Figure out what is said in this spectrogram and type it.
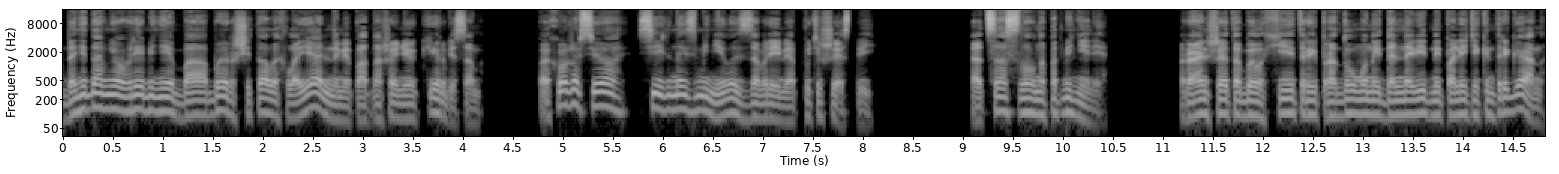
До недавнего времени Баабыр считал их лояльными по отношению к кирбисам. Похоже, все сильно изменилось за время путешествий. Отца словно подменили. Раньше это был хитрый, продуманный, дальновидный политик-интриган,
